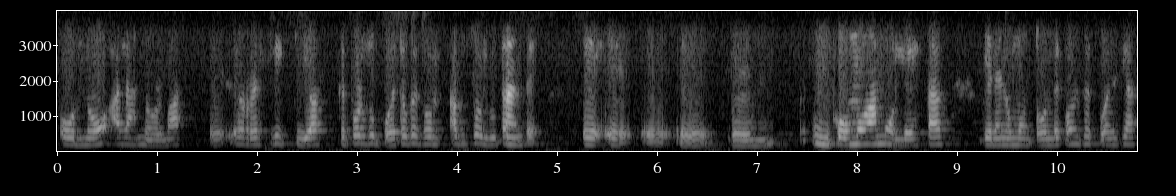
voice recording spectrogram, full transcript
o no a las normas eh, restrictivas, que por supuesto que son absolutamente eh, eh, incómodas, molestas, tienen un montón de consecuencias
